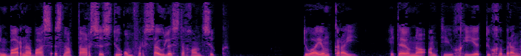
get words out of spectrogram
En Barnabas is na Tarsus toe om vir Saulus te gaan soek. Toe hy hom kry, het hy hom na Antiochië toe gebring.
